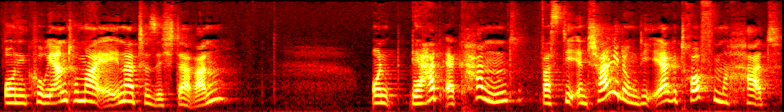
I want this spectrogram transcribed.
Und Koriantummer erinnerte sich daran. Und der hat erkannt, was die Entscheidung, die er getroffen hat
